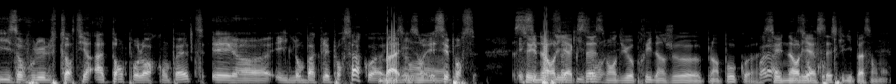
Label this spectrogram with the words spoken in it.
Ils ont voulu le sortir à temps pour leur compète et, euh, et ils l'ont bâclé pour ça, quoi. Bah, Ils ils ont- ont- Et c'est pour C'est une early access ont- vendue au prix d'un jeu euh, plein pot, quoi. Voilà, c'est une early access copié. qui dit pas son nom.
